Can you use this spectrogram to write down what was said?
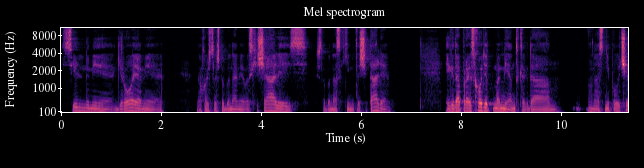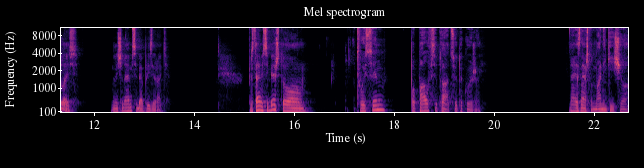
сильными героями, нам хочется, чтобы нами восхищались, чтобы нас какими-то считали. И когда происходит момент, когда у нас не получилось, мы начинаем себя презирать. Представим себе, что твой сын попал в ситуацию такую же. Да, я знаю, что он маленький еще,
